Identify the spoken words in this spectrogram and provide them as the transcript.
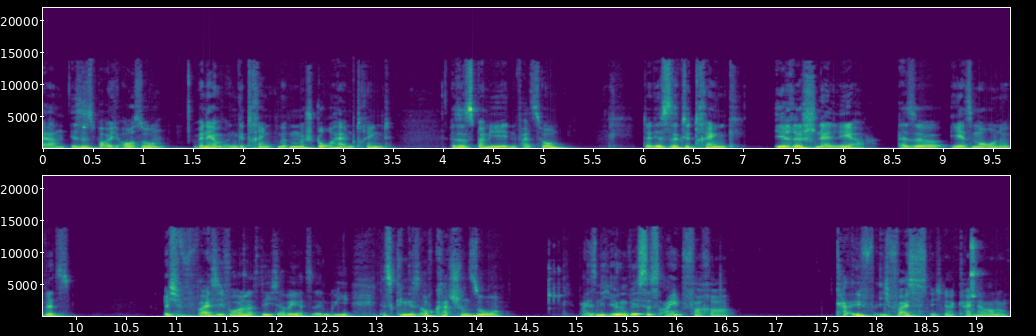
Ähm, ist es bei euch auch so, wenn ihr ein Getränk mit einem Strohhalm trinkt, also ist es bei mir jedenfalls so, dann ist das Getränk irre schnell leer. Also jetzt mal ohne Witz. Ich weiß nicht, woran das liegt, aber jetzt irgendwie, das ging jetzt auch gerade schon so, weiß nicht, irgendwie ist es einfacher. Ich, ich weiß es nicht, ne? Keine Ahnung.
